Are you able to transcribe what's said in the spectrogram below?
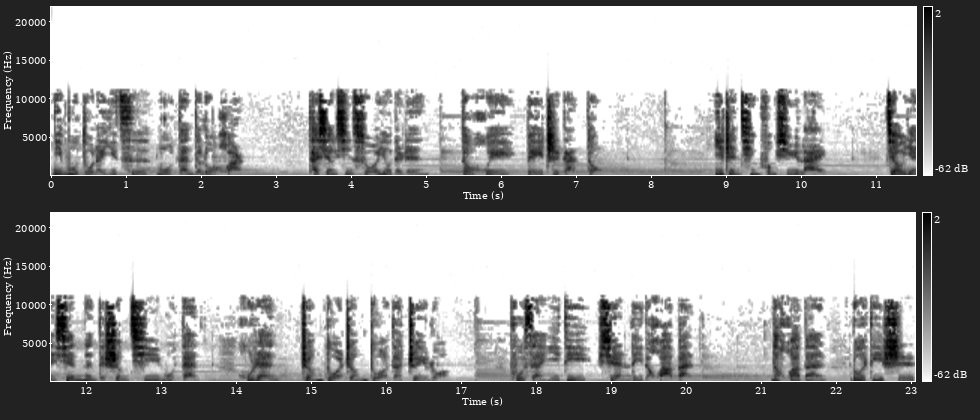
你目睹了一次牡丹的落花他相信所有的人都会为之感动。一阵清风徐来，娇艳鲜嫩的盛期牡丹，忽然整朵整朵的坠落，铺散一地绚丽的花瓣。那花瓣落地时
